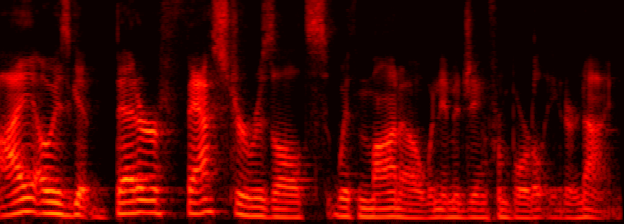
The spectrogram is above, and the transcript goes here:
I always get better, faster results with mono when imaging from Bortle 8 or 9.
